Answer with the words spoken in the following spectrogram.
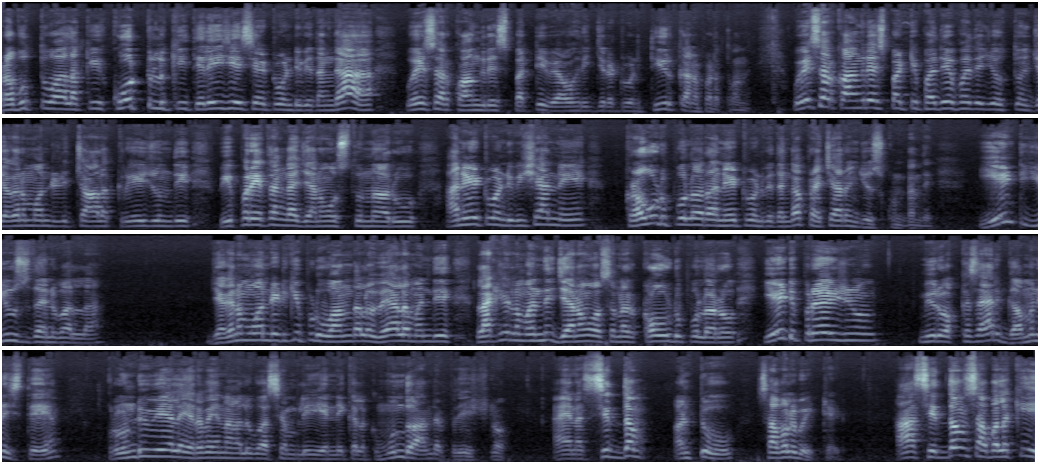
ప్రభుత్వాలకి కోర్టులకి తెలియజేసేటువంటి విధంగా వైఎస్ఆర్ కాంగ్రెస్ పార్టీ వ్యవహరించినటువంటి తీరు కనపడుతోంది. వైఎస్ఆర్ కాంగ్రెస్ పార్టీ పదే పదే చూస్తుంది జగన్మోహన్ రెడ్డి చాలా క్రేజ్ ఉంది విపరీతంగా జనం వస్తున్నారు అనేటువంటి విషయాన్ని క్రౌడ్ పుల్లర్ అనేటువంటి విధంగా ప్రచారం చేసుకుంటుంది. ఏంటి యూజ్ దానివల్ల? జగన్మోహన్ రెడ్డికి ఇప్పుడు వందల వేల మంది లక్షల మంది జనం వస్తున్నారు క్రౌడ్ పుల్లరు. ఏంటి ప్రయోజనం? మీరు ఒక్కసారి గమనిస్తే రెండు వేల ఇరవై నాలుగు అసెంబ్లీ ఎన్నికలకు ముందు ఆంధ్రప్రదేశ్లో ఆయన సిద్ధం అంటూ సభలు పెట్టాడు. ఆ సిద్ధం సభలకి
